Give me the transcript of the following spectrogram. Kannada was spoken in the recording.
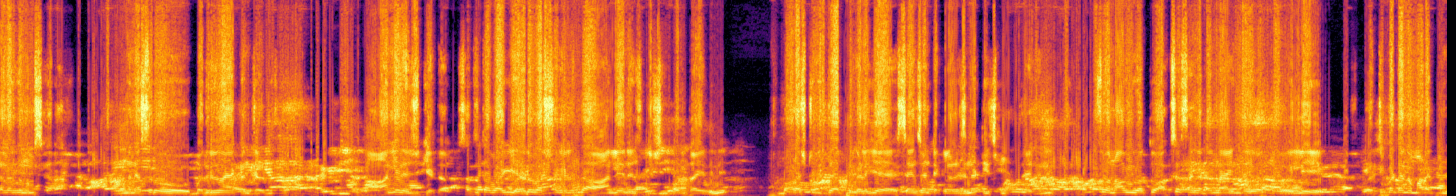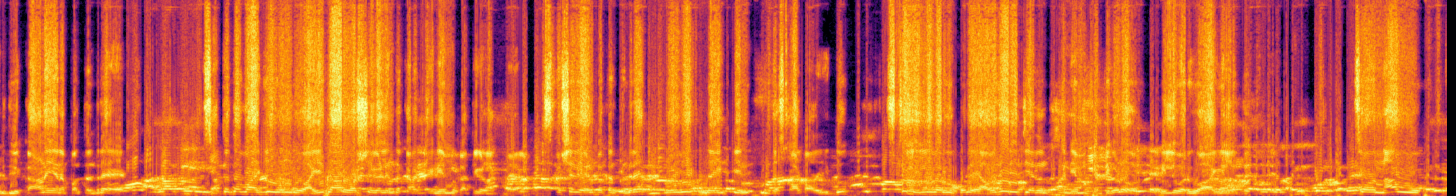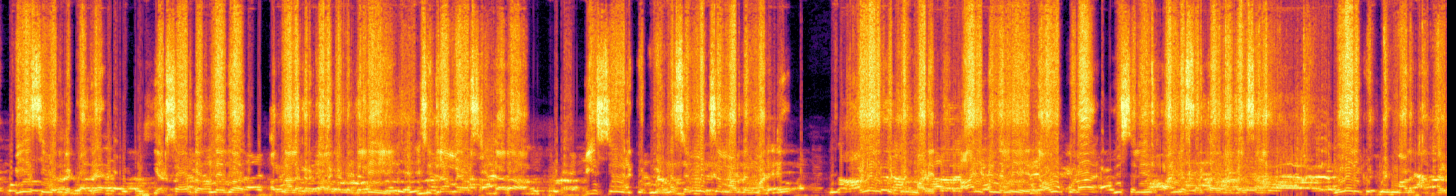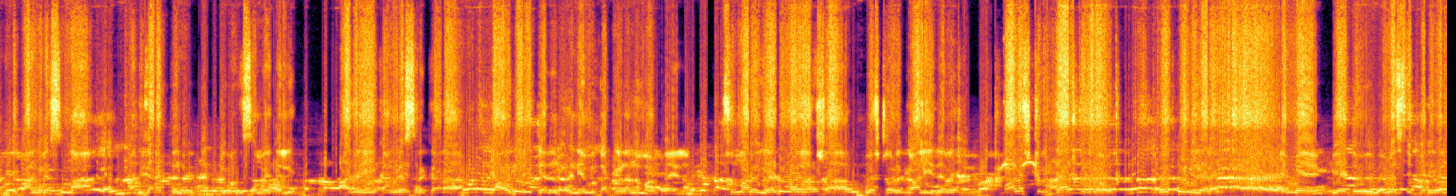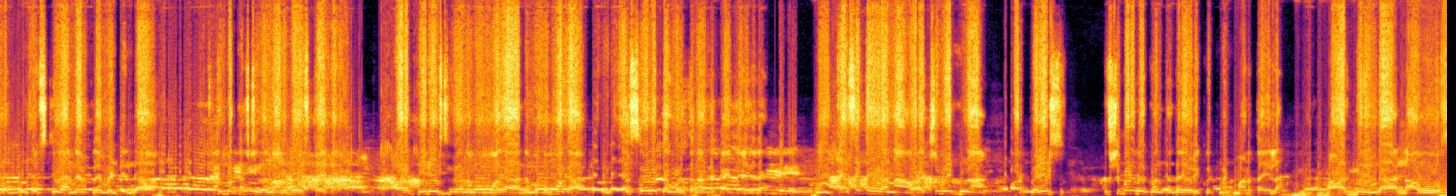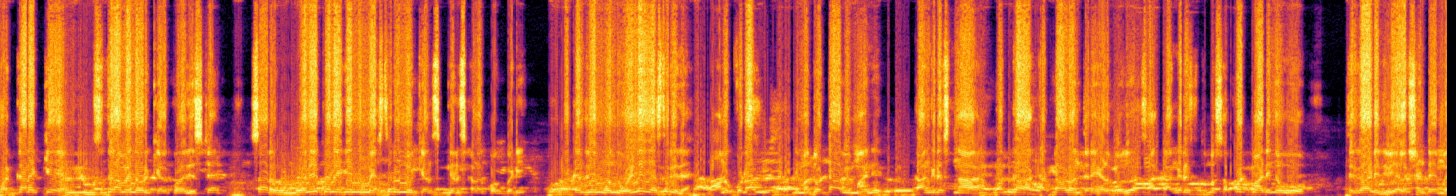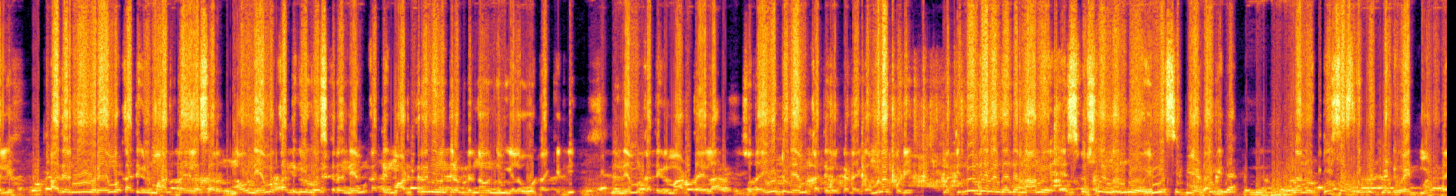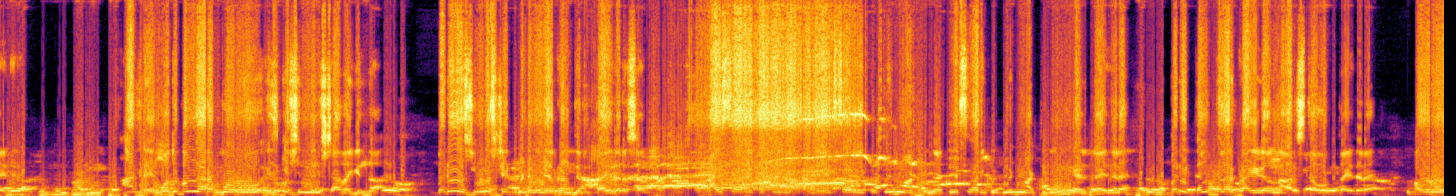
ಎಲ್ಲರಿಗೂ ನಮಸ್ಕಾರ. ನನ್ನ ಹೆಸರು ಬದ್ರಿನಾಯಕ್ ಅಂತ ಹೇಳಿ ಆನ್ಲೈನ್ ಎಜುಕೇಟರ್. ಸತತವಾಗಿ ಎರಡು ವರ್ಷಗಳಿಂದ ಆನ್ಲೈನ್ ಎಜುಕೇಶನ್ ಕೊಡ್ತಾ ಇದ್ದೀನಿ. ಬಹಳಷ್ಟು ವಿದ್ಯಾರ್ಥಿಗಳಿಗೆ ಸೈನ್ಸ್ ಅಂಡ್ ಟೆಕ್ನಾಲಜಿನ ಟೀಚ್ ಮಾಡ್ತಾ ಇದ್ದೀವಿ ಸೊ ನಾವಿವತ್ತು ಅಕ್ಷರ ಇಂದ ಇವತ್ತು ಇಲ್ಲಿ ಪ್ರತಿಭಟನೆ ಮಾಡಕ್ ಬಂದಿದ್ವಿ ಕಾರಣ ಏನಪ್ಪಾ ಅಂತಂದ್ರೆ, ಸತತವಾಗಿ ಒಂದು ಐದಾರು ವರ್ಷಗಳಿಂದ ಕರೆಕ್ಟ್ ಆಗಿ ನೇಮಕಾತಿಗಳಾಗ್ತಾ ಇಲ್ಲ. ಸ್ಪೆಷಲಿ ಹೇಳ್ಬೇಕಂತಂದ್ರೆ ಕೋವಿಡ್ ನೈನ್ಟೀನ್ ಇಂದ ಸ್ಟಾರ್ಟ್ ಆಗಿದ್ದು ಸ್ಟಿಲ್ ಇಲ್ಲಿವರೆಗೂ ಕೂಡ ಯಾವುದೇ ರೀತಿಯಾದಂತಹ ನೇಮಕಾತಿಗಳು ಇಲ್ಲಿವರೆಗೂ ಆಗಿಲ್ಲ ಅಂತ ಸೊ ನಾವು ಬಿ ಎಸ್ ಸಿ ಓದ್ಬೇಕಾದ್ರೆ ಎರಡ್ ಸಾವಿರದ ಹದಿನೈದು, ಹದಿನಾಲ್ಕರ ಕಾಲಘಟ್ಟದಲ್ಲಿ ಸಿದ್ದರಾಮಯ್ಯ ಸರ್ಕಾರ ಪಿ ಸಿ ರಿಕ್ರೂಟ್ಮೆಂಟ್ನ ಸೆಮ್ ಎಕ್ಸಾಮ್ ಮಾಡ್ದಂಗ್ ಮಾಡಿತ್ತು ಒಳ್ಳೆ ರಿಕ್ರೂಟ್ಮೆಂಟ್ ಮಾಡಿತ್ತು ಆ ನಿಟ್ಟಿನಲ್ಲಿ ನಾವು ಕೂಡ ಈ ಸಲ ಕಾಂಗ್ರೆಸ್ ಸರ್ಕಾರದ ಕೆಲಸನ ಒಳ್ಳೆ ರಿಕ್ರೂಟ್ಮೆಂಟ್ ಮಾಡುತ್ತೆ ಅಂತ ಹೇಳ್ಬಿಟ್ಟು ಕಾಂಗ್ರೆಸ್ನ ಅಧಿಕಾರಕ್ಕೆ ತಂದಿತ್ತು ಒಂದು ಸಮಯದಲ್ಲಿ. ಆದ್ರೆ ಈ ಕಾಂಗ್ರೆಸ್ ಸರ್ಕಾರ ಯಾವುದೇ ರೀತಿಯಾದಂತಹ ನೇಮಕಾತಿಗಳನ್ನ ಮಾಡ್ತಾ ಇಲ್ಲ. ಸುಮಾರು ಎರಡೂವರೆ ಲಕ್ಷ ಪೋಸ್ಟ್ಗಳು ಖಾಲಿ ಇದಾವೆ. ಬಹಳಷ್ಟು ವಿದ್ಯಾರ್ಥಿಗಳು ಓದ್ಕೊಂಡಿದ್ದಾರೆ. M A B Ed S C unemployment ಇಂದ ತುಂಬಾ ಕಷ್ಟಗಳನ್ನು ಅನುಭವಿಸ್ತಾ ಇದ್ದಾರೆ. ಅವರ ಪೇರೆಂಟ್ಸ್ ನಮ್ಮ ಮಗ, ನಮ್ಮ ಮೊಮ್ಮಗ ಕೆಲಸವನ್ನು ತಗೊಳ್ತಾನ ಅಂತ ಕಾಯ್ತಾ ಇದಾರೆ ಈ ಕೆಲಸ ತಗೊಳ್ಳೋಣ, ಅವ್ರ ಅಚೀವ್ಮೆಂಟ್ನ ಅವ್ರ ಪೇರೆಂಟ್ಸ್ ಖುಷಿ ಪಡಬೇಕು ಅಂತಂದ್ರೆ ಇವ್ರು ಇಕ್ವಿಪ್ಮೆಂಟ್ ಮಾಡ್ತಾ ಇಲ್ಲ. ಆದ್ರಿಂದ ನಾವು ಸರ್ಕಾರಕ್ಕೆ ಸಿದ್ದರಾಮಯ್ಯ ಅವ್ರು ಕೇಳ್ಕೊಳ್ಳೋದಿಷ್ಟೇ. ಸರ್, ಕೊನೆ ಕೊನೆಗೆ ನಿಮ್ಮ ಹೆಸರನ್ನು ಕೆಲಸ ಕೆಡಿಸ್ಕೊಳಕ್ ಹೋಗ್ಬೇಡಿ. ಯಾಕಂದ್ರೆ ನಿಮ್ಗೆ ಒಂದು ಒಳ್ಳೆ ಹೆಸರಿದೆ. ನಾನು ಕೂಡ ನಿಮ್ಮ ದೊಡ್ಡ ಅಭಿಮಾನಿ. ಕಾಂಗ್ರೆಸ್ನ ಪಕ್ಕ ಕಟ್ಟಾಳು ಅಂತಾನೆ ಹೇಳ್ಬೋದು. ಕಾಂಗ್ರೆಸ್ ತುಂಬಾ ಸಪೋರ್ಟ್ ಮಾಡಿ ನಾವು ತಿರುಗಾಡಿದ್ವಿ ಎಲೆಕ್ಷನ್ ಟೈಮಲ್ಲಿ ಆದ್ರೆ ನೀವು ನೇಮಕಾತಿಗಳು ಮಾಡ್ತಾ ಇಲ್ಲ ಸರ್ ನಾವು ನೇಮಕಾತಿಗಳಿಗೋಸ್ಕರ ನೇಮಕಾತಿ ಮಾಡ್ತೀರಾ ನೀವು ಅಂತ ಹೇಳ್ಬಿಟ್ಟು ನಾವು ನಿಮ್ಗೆಲ್ಲ ಓಟ್ ಹಾಕಿದ್ವಿ. ನೇಮಕಾತಿಗಳು ಮಾಡ್ತಾ ಇಲ್ಲ. ಸೊ ದಯವಿಟ್ಟು ನೇಮಕಾತಿಗಳ ಕಡೆ ಗಮನ ಕೊಡಿ. ಮತ್ತೆ ಇನ್ನೊಂದು ಏನಂತಂದ್ರೆ ನಾನು ಎಸ್ಪೆಷಲಿ ನಂದು M S C B Ed ಆಗಿದೆ. ನಾನು ಟೀಚರ್ಸ್ ರಿಕ್ರೂಟ್ಮೆಂಟ್ ವೈಟ್ ಮಾಡ್ತಾ ಇದ್ದೆ. ಆದ್ರೆ ಮಧು ಬಂಗಾರಪ್ಪ ಅವರು ಎಜುಕೇಶನ್ ಮಿನಿಸ್ಟರ್ ಆದಾಗಿಂದ ಬರೀ ಸುಳ್ಳು ಸ್ಟೇಟ್ಮೆಂಟ್ ಹೇಳ್ಕೊಂಡು ತಿರುಗ್ತಾ ಇದ್ದಾರೆ ಸರ್ ರಿಕ್ರೂಟ್ಮೆಂಟ್ ಮಾಡ್ತೀನಿ ರಿಕ್ರೂಟ್ಮೆಂಟ್ ಮಾಡ್ತೀನಿ ಅಂತ ಹೇಳ್ತಾ ಇದ್ದಾರೆ. ಬರೀ ಕಲ್ ಕಲರ್ ಕಾಯಿಗಳನ್ನ ಆರಿಸ್ತಾ ಹೋಗ್ತಾ ಇದ್ದಾರೆ. ಅವರು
